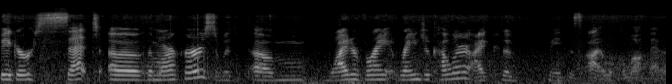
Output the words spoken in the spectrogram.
bigger set of the markers with a wider range of color, I could have made this eye look a lot better.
